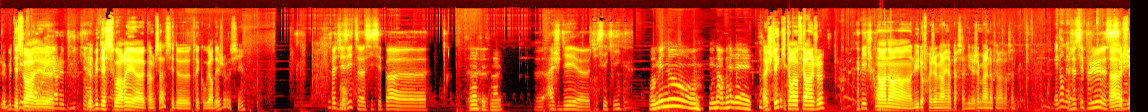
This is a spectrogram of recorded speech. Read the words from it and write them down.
Le but des et soirées. euh, le pic. Le but des soirées euh, comme ça, c'est de découvrir des jeux aussi. hein. En fait, j'hésite euh, si c'est pas. Euh, Ça, euh, c'est sale. euh, HD, euh, tu sais qui Oh, mais non Mon arbalète HD qui t'aurait offert un jeu? Oui, je crois. Non, non, non, non, lui il offrait jamais rien à personne. Il a jamais rien offert à personne. Mais non, mais. Je sais plus si Ah, c'est je...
